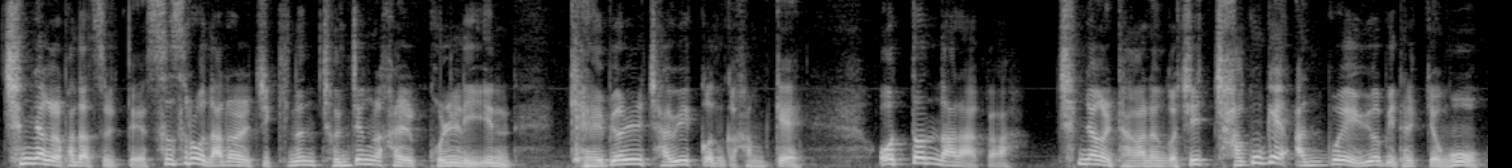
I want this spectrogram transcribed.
침략을 받았을 때 스스로 나라를 지키는 전쟁을 할 권리인 개별 자위권과 함께 어떤 나라가 침략을 당하는 것이 자국의 안보에 위협이 될 경우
